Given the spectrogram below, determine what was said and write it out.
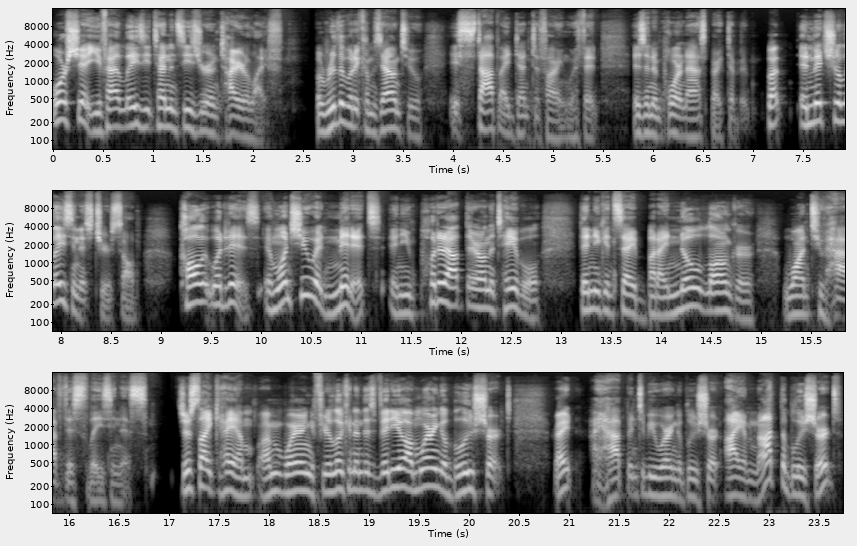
Or shit, you've had lazy tendencies your entire life. But really, what it comes down to is stop identifying with it, is an important aspect of it. But admit your laziness to yourself. Call it what it is. And once you admit it and you put it out there on the table, then you can say, But I no longer want to have this laziness. Just like, hey, I'm, I'm wearing, if you're looking at this video, I'm wearing a blue shirt, right? I happen to be wearing a blue shirt. I am not the blue shirt,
